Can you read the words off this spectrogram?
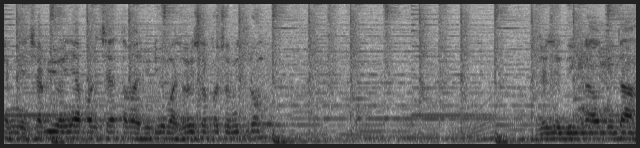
એમની છબીઓ અહીંયા પણ છે. તમે વિડીયોમાં જોઈ શકો છો મિત્રો. જે જે દીકરાઓ દીધા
